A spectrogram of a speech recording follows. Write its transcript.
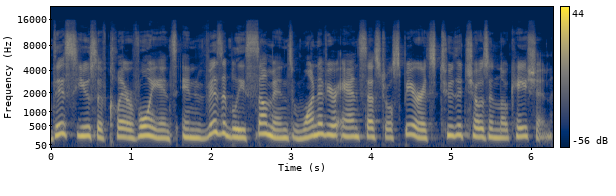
this use of clairvoyance invisibly summons one of your ancestral spirits to the chosen location.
